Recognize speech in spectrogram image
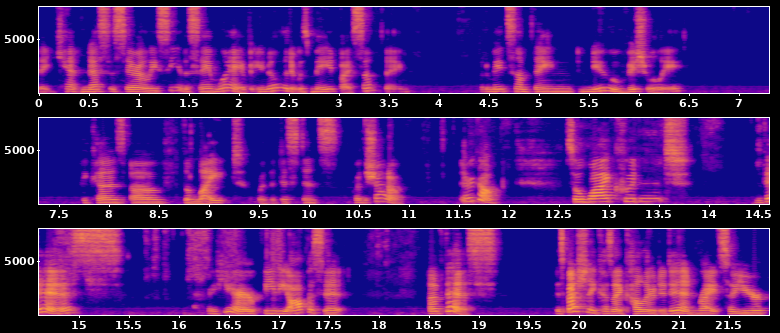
that you can't necessarily see the same way, but you know that it was made by something. But it made something new visually because of the light or the distance or the shadow. There we go. So why couldn't this right here be the opposite of this? Especially because I colored it in, right? So you're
